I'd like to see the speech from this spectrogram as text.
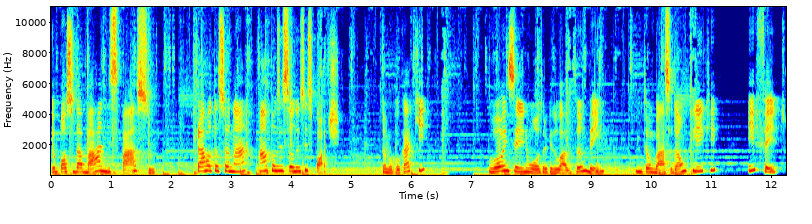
eu posso dar barra de espaço para rotacionar a posição desse spot. Então vou colocar aqui, vou inserir um outro aqui do lado também. Então basta dar um clique e feito,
